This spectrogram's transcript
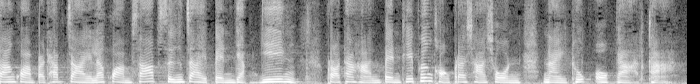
สร้างความประทับใจและความซาบซึ้งใจเป็นอย่างยิ่ง เพราะทหารเป็นที่พึ่งของประชาชนในทุกโอกาสค่ะ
